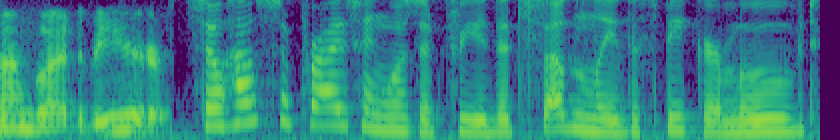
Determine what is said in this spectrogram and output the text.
I'm glad to be here. So, how surprising was it for you that suddenly the Speaker moved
